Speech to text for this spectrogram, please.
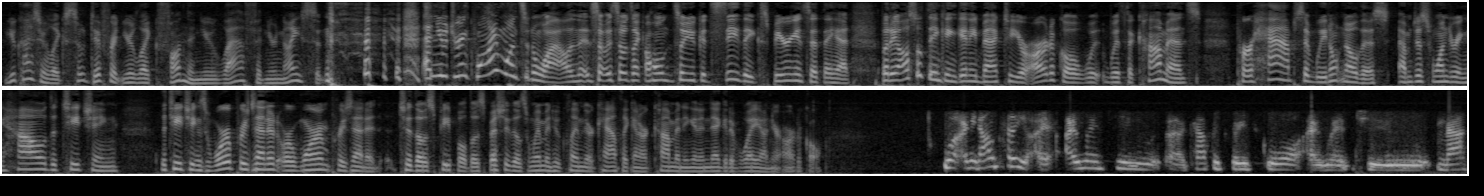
"You guys are like so different. You're like fun, and you laugh, and you're nice, and and you drink wine once in a while." And so so it's like a whole. So you could see the experience that they had. But I also think, in getting back to your article with, with the comments, perhaps, and we don't know this, I'm just wondering how the teaching the teachings were presented or weren't presented to those people, especially those women who claim they're Catholic and are commenting in a negative way on your article? Well, I mean, I'll tell you, I, I went to uh, Catholic grade school. I went to Mass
